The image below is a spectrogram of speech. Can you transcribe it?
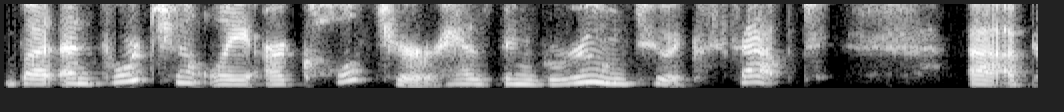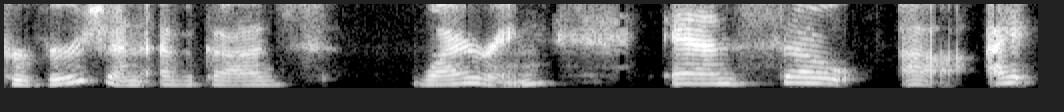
But unfortunately, our culture has been groomed to accept uh, a perversion of God's wiring. And so uh, I,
